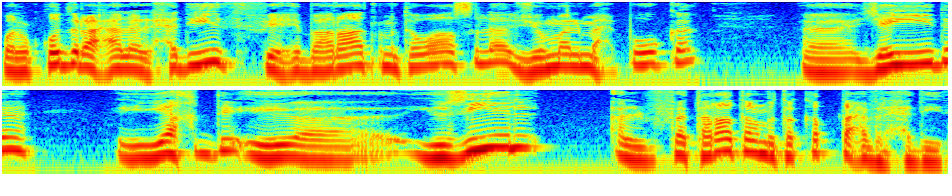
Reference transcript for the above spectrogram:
والقدرة على الحديث في عبارات متواصلة جمل محبوكة آه، جيدة يخد... يزيل الفترات المتقطعة في الحديث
